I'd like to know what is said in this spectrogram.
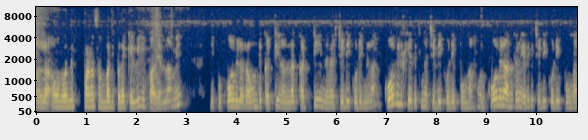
நல்லா அவங்க வந்து பணம் சம்பாதிப்பதாக கேள்வி. இப்போ அது எல்லாமே இப்போ கோவிலை ரவுண்டு கட்டி நல்லா கட்டி இந்த மாதிரி செடி கொடிங்கெல்லாம் கோவிலுக்கு எதுக்குங்க செடி கொடி பூங்கா? ஒரு கோவிலாக இருக்கிறோம் எதுக்கு செடி கொடி பூங்கா?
